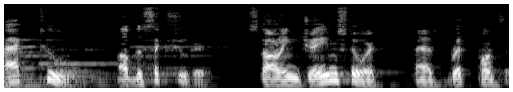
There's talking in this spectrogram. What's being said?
Act Two of The Six Shooter, starring James Stewart as Britt Ponset.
